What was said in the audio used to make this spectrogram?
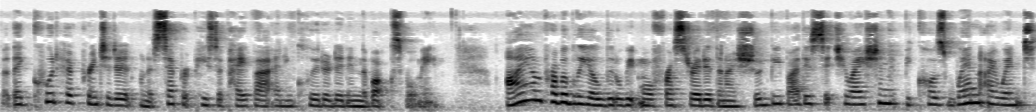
but they could have printed it on a separate piece of paper and included it in the box for me. I am probably a little bit more frustrated than I should be by this situation because when I went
